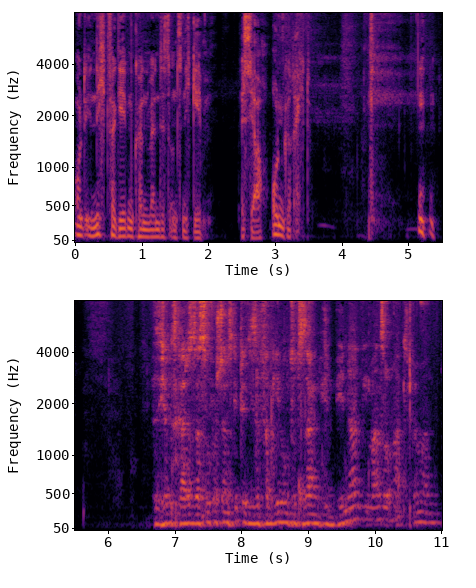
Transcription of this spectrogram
und ihnen nicht vergeben können, wenn sie es uns nicht geben. Ist ja auch ungerecht. also ich habe jetzt gerade das so verstanden, es gibt ja diese Vergebung sozusagen im Innern, die man so hat, wenn man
